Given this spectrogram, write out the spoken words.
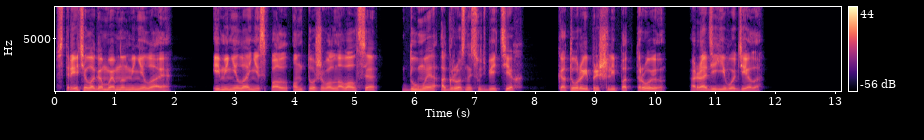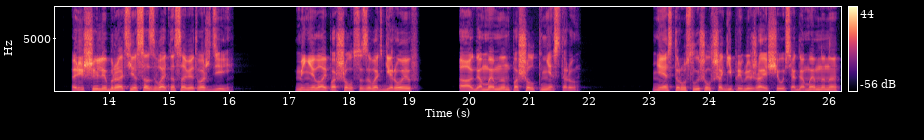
Встретил Агамемнон Менелая – и Менелай не спал, он тоже волновался, думая о грозной судьбе тех, которые пришли под Трою ради его дела. Решили братья созвать на совет вождей. Менелай пошел созывать героев, а Агамемнон пошел к Нестору. Нестор услышал шаги приближающегося Агамемнона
